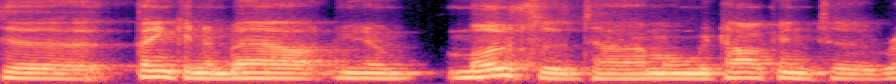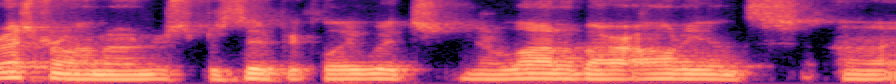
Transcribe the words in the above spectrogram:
to thinking about you know most of the time when we're talking to restaurant owners specifically, which you know a lot of our audience uh,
